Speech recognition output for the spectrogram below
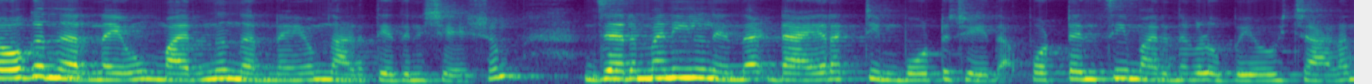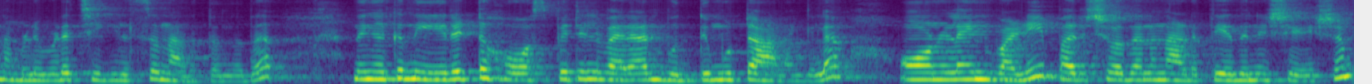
രോഗനിർണയവും മരുന്ന് നിർണയവും നടത്തിയതിനു ശേഷം ജർമ്മനിയിൽ നിന്ന് ഡയറക്റ്റ് ഇമ്പോർട്ട് ചെയ്ത പൊട്ടൻസി മരുന്നുകൾ ഉപയോഗിച്ചാണ് നമ്മളിവിടെ ചികിത്സ നടത്തുന്നത്. നിങ്ങൾക്ക് നേരിട്ട് ഹോസ്പിറ്റലിൽ വരാൻ ബുദ്ധിമുട്ടാണെങ്കിൽ ഓൺലൈൻ വഴി പരിശോധന നടത്തിയതിന് ശേഷം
